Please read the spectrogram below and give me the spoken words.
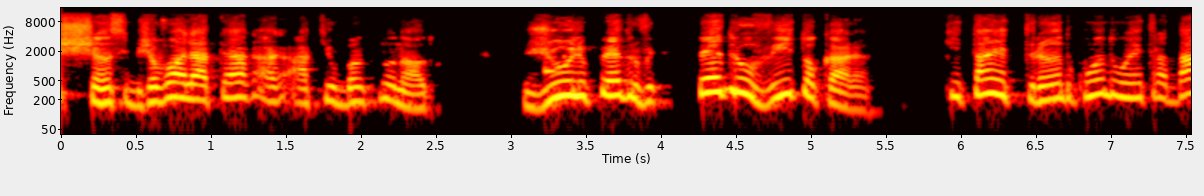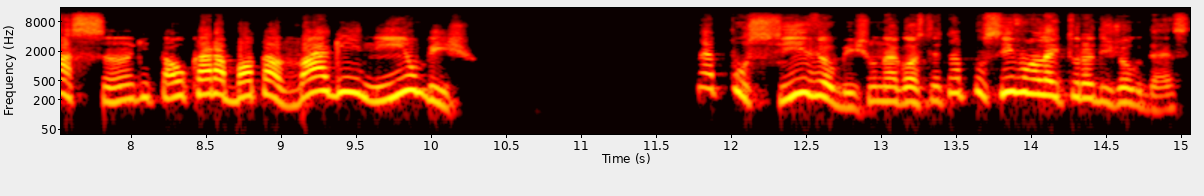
chance, bicho. Eu vou olhar até a, a, aqui o banco do Náutico. Júlio, Pedro Vitor. Pedro Vitor, cara, que tá entrando, quando entra, dá sangue e tá, tal. O cara bota Vagninho, bicho. Não é possível, bicho, um negócio desse. Não é possível uma leitura de jogo dessa.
